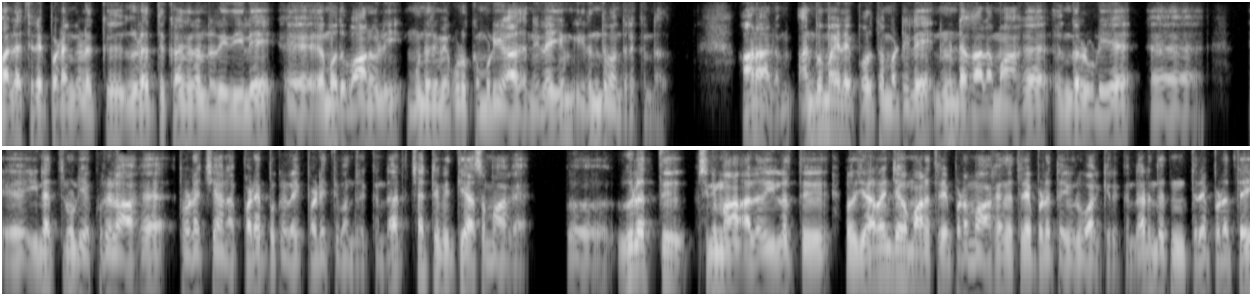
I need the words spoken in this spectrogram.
பல திரைப்படங்களுக்கு ஈழத்து கலைஞர் என்ற ரீதியிலே எமது வானொலி முன்னுரிமை கொடுக்க முடியாத நிலையும் இருந்து வந்திருக்கின்றது. ஆனாலும் அன்புமயிலை பொறுத்த மட்டிலே நீண்ட காலமாக எங்களுடைய இனத்தினுடைய குரலாக தொடர்ச்சியான படைப்புகளை படைத்து வந்திருக்கின்றார். சற்று வித்தியாசமாக ஈழத்து சினிமா அல்லது ஈழத்து ஒரு ஜனரஞ்சகமான திரைப்படமாக இந்த திரைப்படத்தை உருவாக்கி இருக்கின்றார் இந்த திரைப்படத்தை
